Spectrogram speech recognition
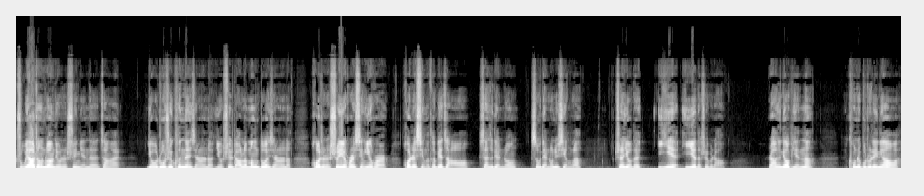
主要症状就是睡眠的障碍，有入睡困难型的，有睡着了梦多型的，或者是睡一会儿醒一会儿，或者醒的特别早，三四点钟、四五点钟就醒了，甚至有的一夜一夜的睡不着，然后就尿频呢，控制不住这尿啊。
